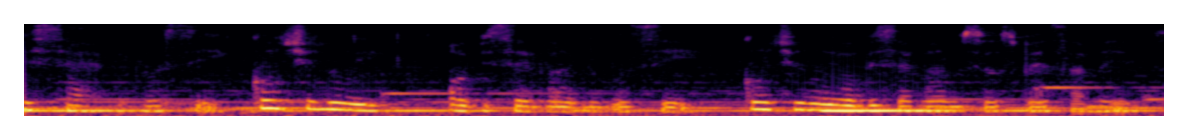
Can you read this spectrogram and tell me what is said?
Observe você, continue observando você, continue observando seus pensamentos.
